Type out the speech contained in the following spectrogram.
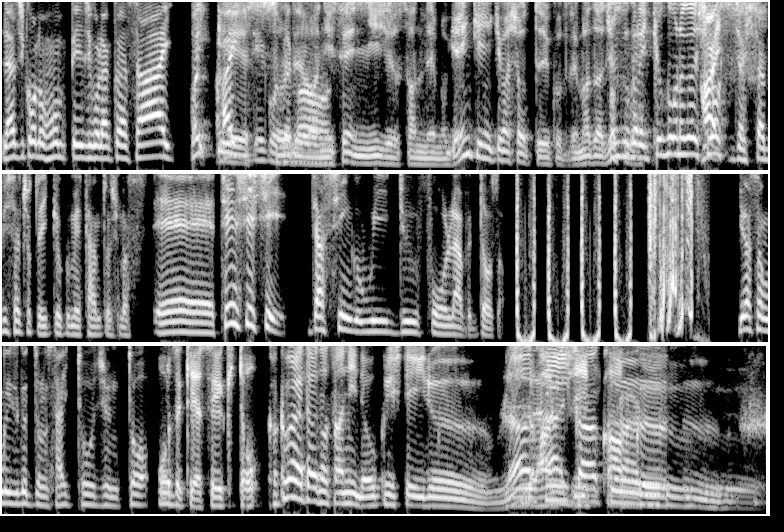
ラジコのホームページご覧ください。はい、はいえーでございますそれでは2023年も元気に行きましょうということで、まずは順君から一曲お願いしはい。ます。じゃあ久々ちょっと1曲目担当します。えー、10cc The Thing We Do for Love どうぞ。Your Song is Good の斉藤潤と大関康之と、角原太の3人でお送りしているラジカラジカク。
